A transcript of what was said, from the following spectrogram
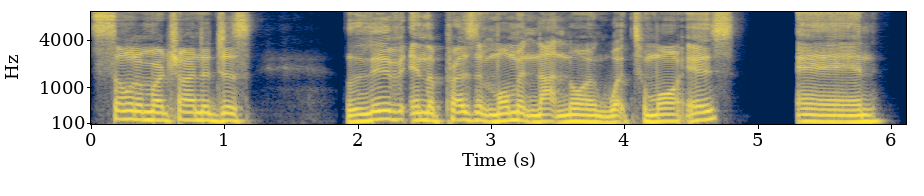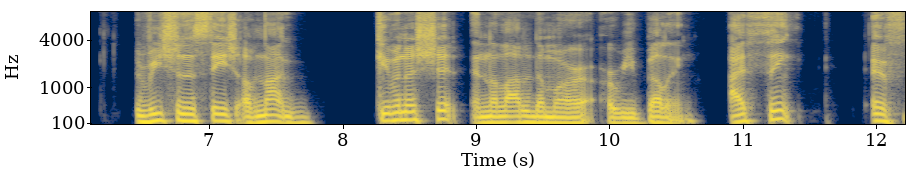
Some of them are trying to just live in the present moment, not knowing what tomorrow is, and reaching the stage of not giving a shit. And a lot of them are are rebelling. I think if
